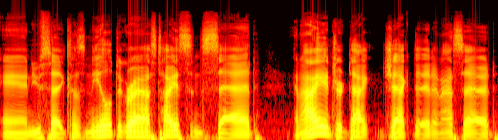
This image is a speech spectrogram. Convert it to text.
and you said because Neil deGrasse Tyson said, and I interjected, and I said,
